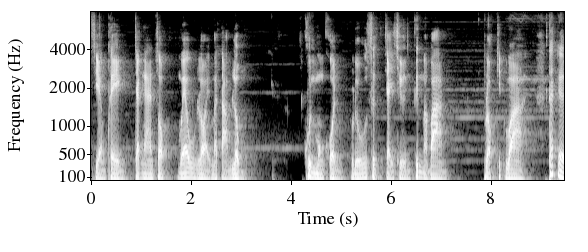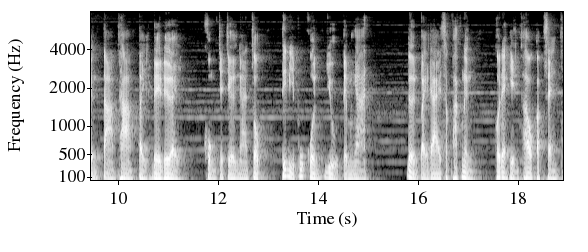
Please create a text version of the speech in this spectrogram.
เสียงเพลงจากงานศพแววลอยมาตามลม คุณมงคลรู้สึกใจชื้นขึ้นมาบ้างเพราะคิดว่า ถ้าเดินตามทางไปเรื่อยๆ คงจะเจองานศพที่มีผู้คนอยู่เต็มงาน เดินไปได้สักพักหนึ่ง ก็ได้เห็นเข้ากับแสงไฟ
